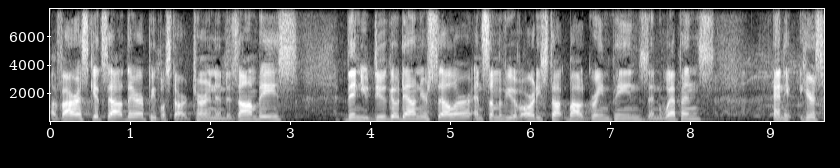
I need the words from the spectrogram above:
a virus gets out there, people start turning into zombies. Then you do go down your cellar, and some of you have already stockpiled green beans and weapons. And here's.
